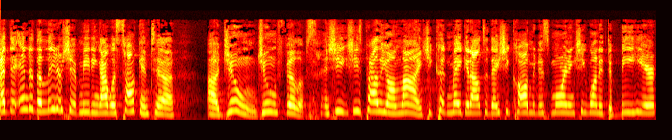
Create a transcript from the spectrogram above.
At the end of the leadership meeting, I was talking to uh, June, June Phillips, and she she's probably online. She couldn't make it out today. She called me this morning. She wanted to be here.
